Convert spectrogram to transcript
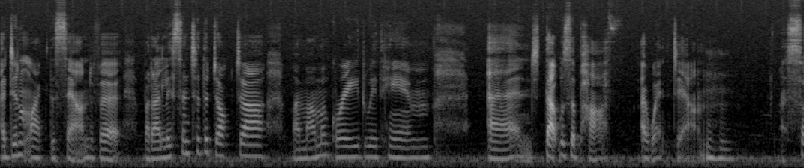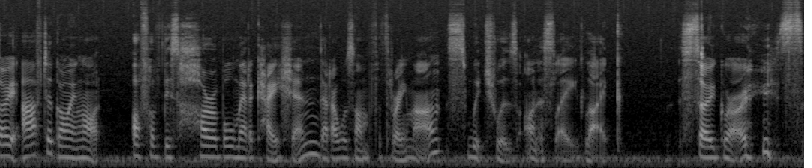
I didn't like the sound of it, but I listened to the doctor. My mum agreed with him, And that was the path I went down. Mhm. So after going on off of this horrible medication that I was on for three months, which was honestly like so gross.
